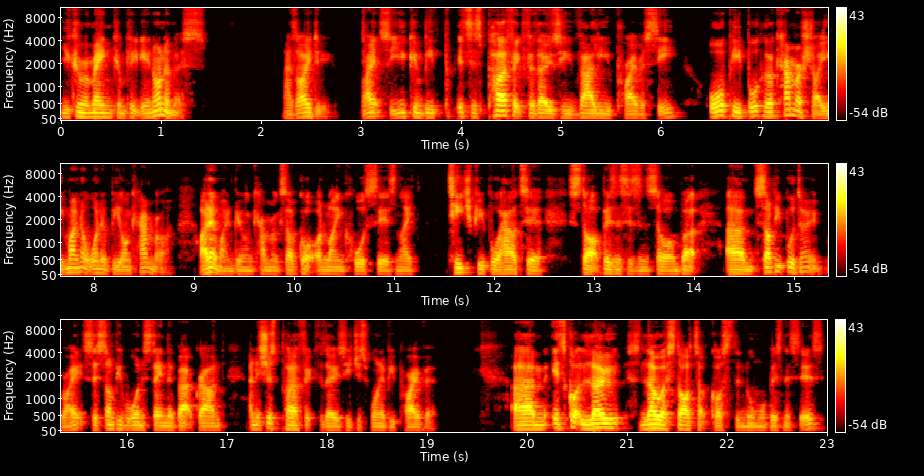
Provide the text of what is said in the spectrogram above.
you can remain completely anonymous, as I do, right? So you can be. It is perfect for those who value privacy or people who are camera shy. You might not want to be on camera. I don't mind being on camera because I've got online courses and I teach people how to start businesses and so on. But um, some people don't, right? So some people want to stay in the background, and it's just perfect for those who just want to be private. Um, it's got low lower startup costs than normal businesses.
